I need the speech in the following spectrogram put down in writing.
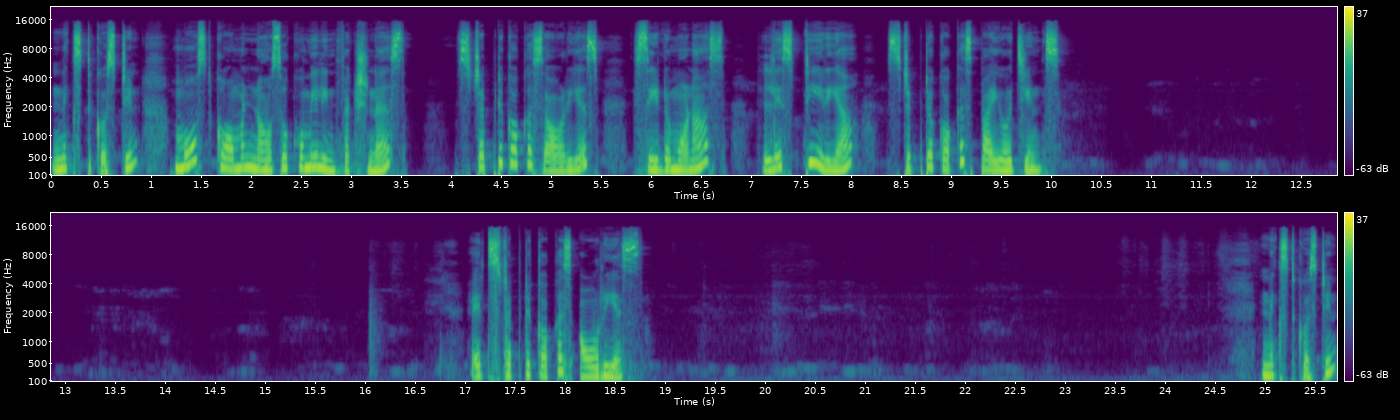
Next question. Most common nosocomial infection is Streptococcus aureus, Pseudomonas, Listeria, Streptococcus pyogenes. It's Streptococcus aureus. Next question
